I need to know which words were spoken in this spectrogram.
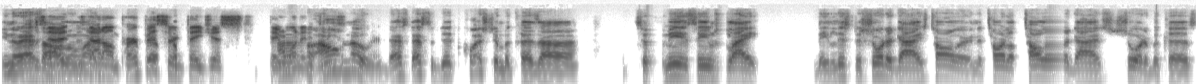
You know, that's Was all. that on was like- that on purpose, or they just they I wanted? know. To I don't know. That's that's a good question because uh, to me it seems like they list the shorter guys taller and the taller taller guys shorter because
